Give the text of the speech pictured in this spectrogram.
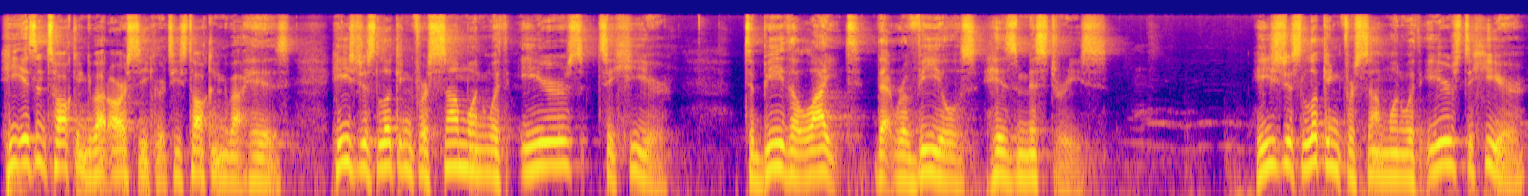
He isn't talking about our secrets, he's talking about his. He's just looking for someone with ears to hear, to be the light that reveals his mysteries. He's just looking for someone with ears to hear,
